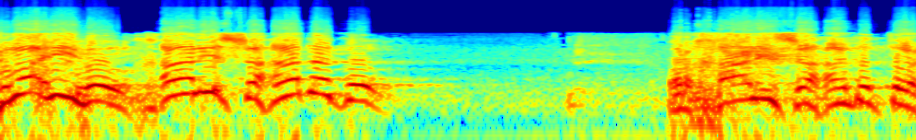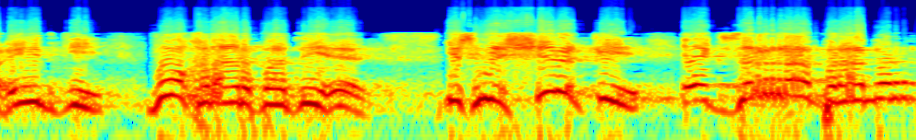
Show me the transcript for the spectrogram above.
گواہی ہو، خالص شہادت ہو۔ اور خالص شہادت توحید کی وہ قرار پاتی ہے جس میں شرک کی ایک ذرہ برابر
